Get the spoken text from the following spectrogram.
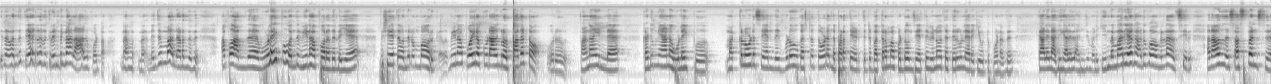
இதை வந்து தேடுறதுக்கு ரெண்டு நாள் ஆள் போட்டோம். நம்ம நிஜமாக நடந்தது. அப்போது அந்த உழைப்பு வந்து வீணாக போகிறதுடைய விஷயத்தை வந்து ரொம்ப ஒரு வீணாக போயிடக்கூடாதுங்கிற ஒரு பதட்டம். ஒரு பணம் இல்லை கடுமையான உழைப்பு மக்களோடு சேர்ந்து இவ்வளவு கஷ்டத்தோடு அந்த படத்தை எடுத்துகிட்டு பத்திரமா கொண்டு வந்து சேர்த்து வினோத்தை தெருவில் இறக்கி விட்டு போனது. காலையில் அதிகாலையில் அஞ்சு மணிக்கு. இந்த மாதிரியான அனுபவங்கள்லாம் சிறு அதாவது சஸ்பென்ஸு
